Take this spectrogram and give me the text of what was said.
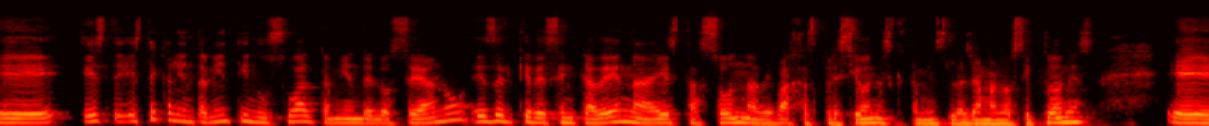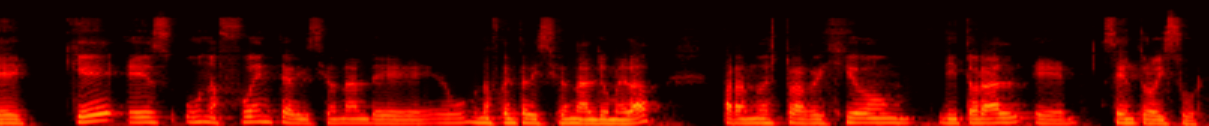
Eh, este, este calentamiento inusual también del océano es el que desencadena esta zona de bajas presiones, que también se la llaman los ciclones, eh, que es una fuente adicional de, una fuente adicional de humedad para nuestra región litoral eh, centro y sur.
